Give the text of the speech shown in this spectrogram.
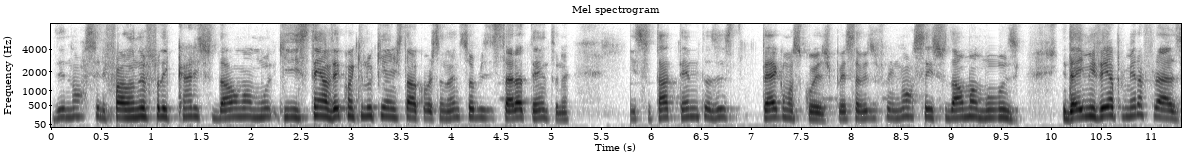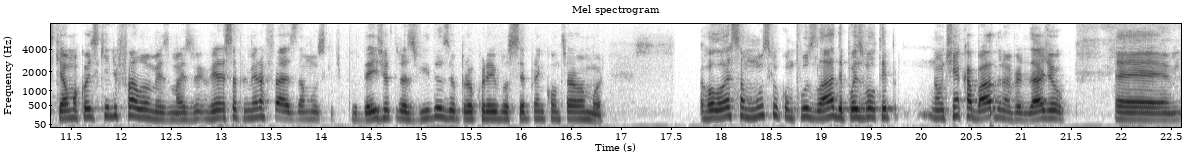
De, nossa, ele falando, eu falei, cara, isso dá uma. que Isso tem a ver com aquilo que a gente estava conversando antes sobre estar atento, né? Isso tá atento, às vezes pega umas coisas. Tipo, essa vez eu falei, nossa, isso dá uma música. E daí me veio a primeira frase, que é uma coisa que ele falou mesmo, mas veio essa primeira frase da música, tipo, desde outras vidas eu procurei você para encontrar o amor. Rolou essa música, eu compus lá, depois voltei, não tinha acabado, na verdade, eu é,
